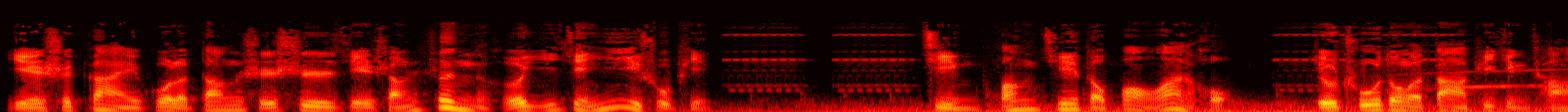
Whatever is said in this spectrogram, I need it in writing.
也是盖过了当时世界上任何一件艺术品。警方接到报案后，就出动了大批警察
